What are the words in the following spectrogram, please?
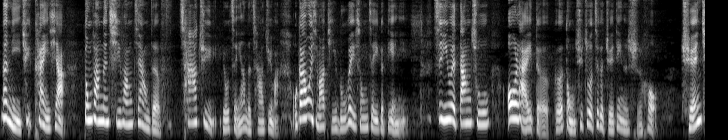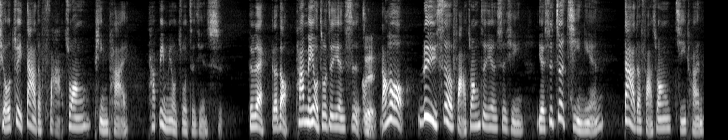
那你去看一下东方跟西方这样的差距有怎样的差距嘛？我刚刚为什么要提卢贝松这一个电影？是因为当初欧莱德葛董去做这个决定的时候，全球最大的法装品牌他并没有做这件事，对不对？葛董他没有做这件事，是，然后。绿色法装这件事情，也是这几年大的法装集团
